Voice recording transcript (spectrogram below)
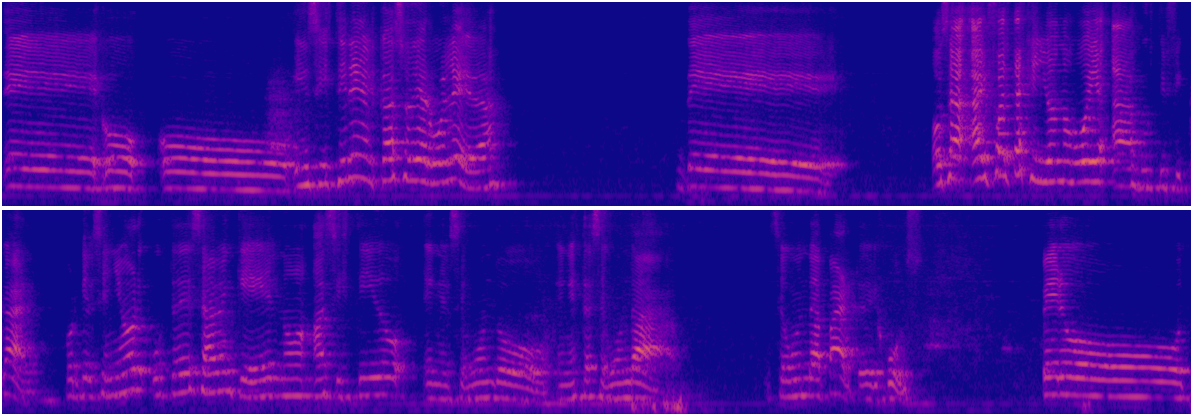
eh, o, o insistir en el caso de Arboleda de... O sea, hay faltas que yo no voy a justificar, porque el señor, ustedes saben que él no ha asistido en el segundo, en esta segunda, segunda parte del curso. Pero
